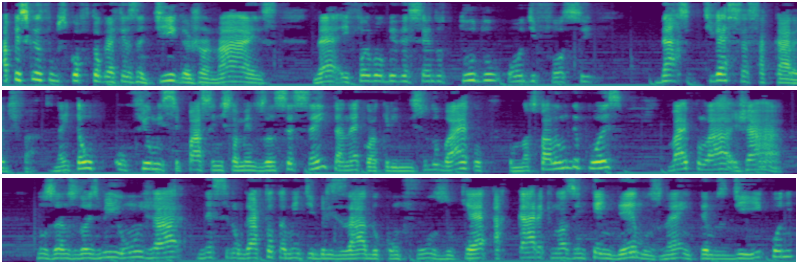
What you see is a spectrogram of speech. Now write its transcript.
A pesquisa buscou fotografias antigas, jornais, né? e foi obedecendo tudo onde fosse tivesse essa cara de fato. Né? Então o filme se passa inicialmente nos anos 60, né, com aquele início do bairro, como nós falamos, depois vai pular já nos anos 2001, já nesse lugar totalmente brisado, confuso, que é a cara que nós entendemos, né, em termos de ícone,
